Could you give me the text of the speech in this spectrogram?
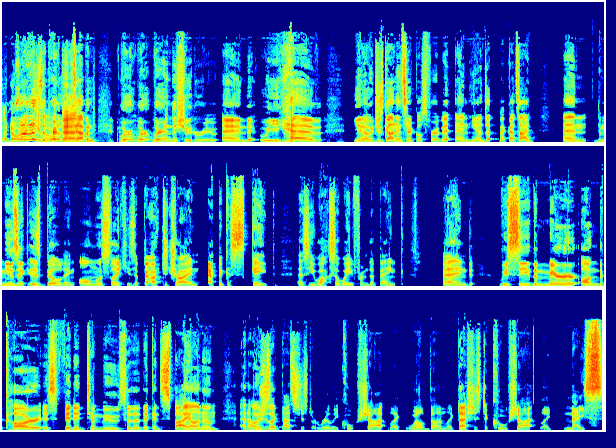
Don't know so where I came apparently what's happened. We're we're we're in the shooteroo, and we have you know just gone in circles for a bit, and he ends up back outside. And the music is building, almost like he's about to try an epic escape as he walks away from the bank. And we see the mirror on the car is fitted to move so that they can spy on him. And I was just like, that's just a really cool shot. Like, well done. Like, that's just a cool shot. Like, nice.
